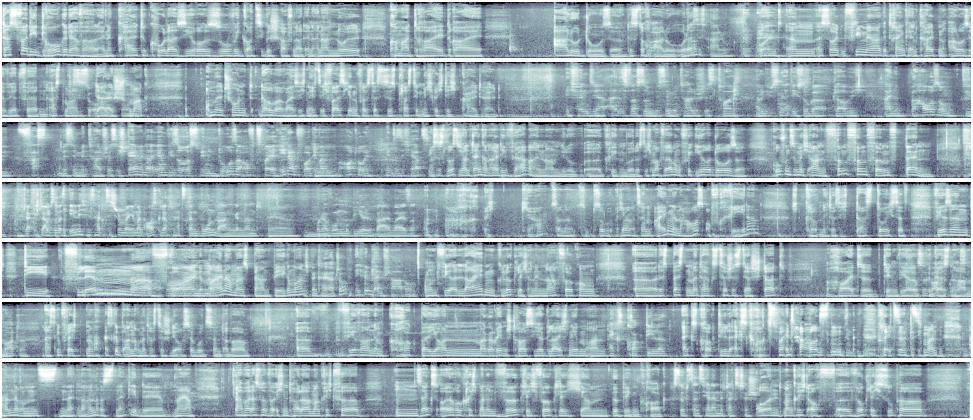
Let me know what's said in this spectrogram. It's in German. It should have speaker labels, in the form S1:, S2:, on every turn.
S1: Das war die Droge der Wahl. Eine kalte Cola Zero, so wie Gott sie geschaffen hat, in einer 0,33 Alu-Dose. Das ist doch Alu, oder?
S2: Das ist Alu.
S1: Und ähm, es sollten viel mehr Getränke in kalten Alu serviert werden. Erstmal
S2: so
S1: der. Geschmack. Umweltschonend, darüber weiß ich nichts. Ich weiß jedenfalls, dass dieses Plastik nicht richtig kalt hält.
S3: Ich finde ja alles, was so ein bisschen metallisch ist, toll. Am liebsten hätte ich sogar, glaube ich, eine Behausung, die fast ein bisschen metallisch ist. Ich stelle mir da irgendwie sowas wie eine Dose auf zwei Rädern vor, die man mit dem Auto hinter sich herzieht.
S1: Das ist lustig und denk an all die Werbeeinnahmen, die du äh, kriegen würdest. Ich mache Werbung für Ihre Dose. Rufen Sie mich an. 555 Ben.
S2: Ich glaube, glaub, sowas ähnliches hat sich schon mal jemand ausgedacht und hat es dann Wohnwagen genannt.
S1: Ja.
S2: Oder Wohnmobil wahlweise.
S1: Ach, ich, ja, so, eine, so, jemand mit seinem eigenen Haus auf Rädern? Ich glaube nicht, dass sich das durchsetzt. Wir sind die Flimmerfreunde. Mein Name ist Bernd Begemann.
S2: Ich bin Kayato.
S3: Ich bin Ben Schadung.
S1: Und wir leiden glücklich an den Nachwirkungen äh, des besten Mittagstisches der Stadt heute, den wir
S2: Große Worte,
S1: gegessen
S2: große
S1: haben.
S2: Worte.
S1: Es gibt vielleicht noch, es gibt andere Mittagstische, die auch sehr gut sind, aber äh, wir waren im Croc Bayonne, Margaretenstraße hier gleich nebenan.
S2: Ex-Krogdiele.
S1: Ex-Croc-Deal, Ex-Croc 2000. Vielleicht sollten Sie mal einen anderen Sna eine andere Snack-Idee. Naja, aber das war wirklich ein toller. Man kriegt für mh, 6 Euro kriegt man einen wirklich, wirklich ähm, üppigen Croc.
S2: Substanzieller Mittagstisch.
S1: Und man kriegt auch äh, wirklich super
